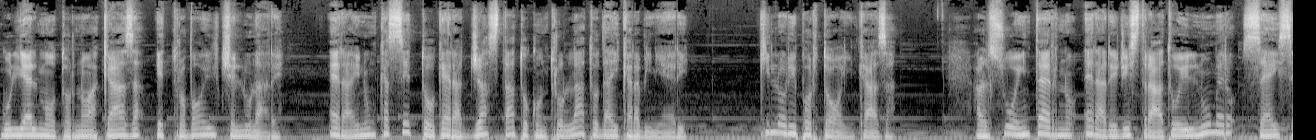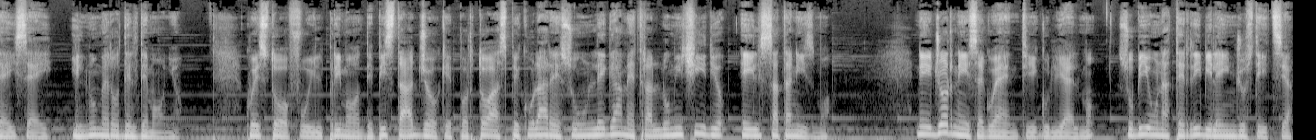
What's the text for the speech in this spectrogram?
Guglielmo tornò a casa e trovò il cellulare. Era in un cassetto che era già stato controllato dai carabinieri. Chi lo riportò in casa? Al suo interno era registrato il numero 666, il numero del demonio. Questo fu il primo depistaggio che portò a speculare su un legame tra l'omicidio e il satanismo. Nei giorni seguenti Guglielmo subì una terribile ingiustizia.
